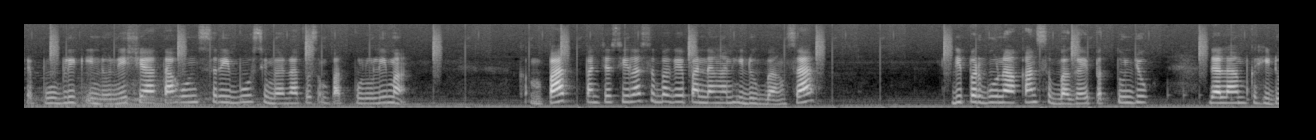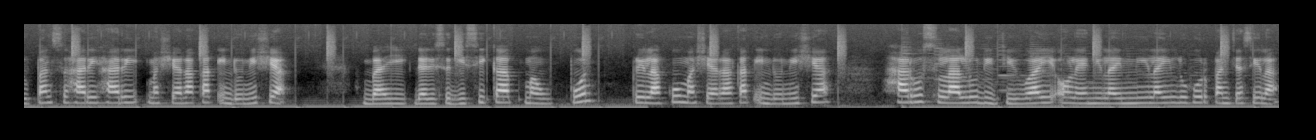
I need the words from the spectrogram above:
Republik Indonesia tahun 1945. Keempat, Pancasila sebagai pandangan hidup bangsa dipergunakan sebagai petunjuk dalam kehidupan sehari-hari masyarakat Indonesia baik dari segi sikap maupun perilaku masyarakat Indonesia harus selalu dijiwai oleh nilai-nilai luhur Pancasila.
